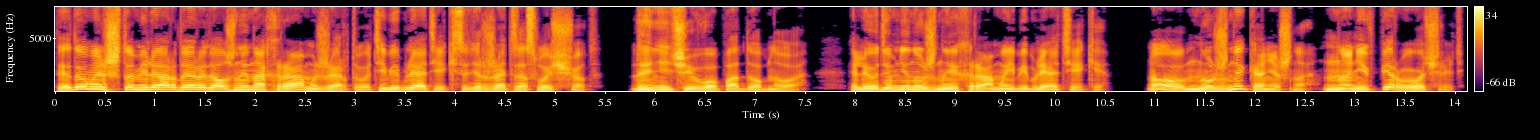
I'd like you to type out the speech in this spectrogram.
Ты думаешь, что миллиардеры должны на храмы жертвовать и библиотеки содержать за свой счет? Да ничего подобного. Людям не нужны храмы и библиотеки. Ну, нужны, конечно, но не в первую очередь.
